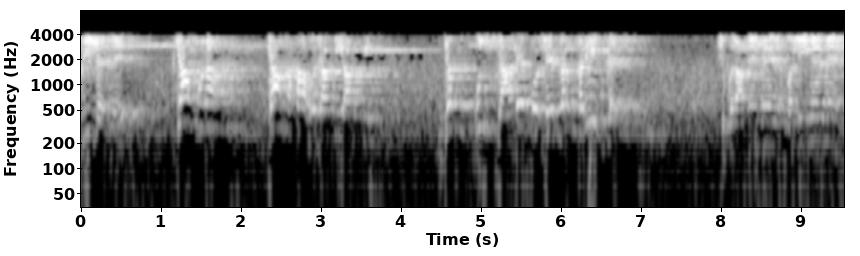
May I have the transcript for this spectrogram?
پی لیتے، کیا گنا کیا خطا ہو جاتی آپ کی؟ جب اس پیالے کو لے کر قریب گئے، شکرانے میں، ولیمے میں،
